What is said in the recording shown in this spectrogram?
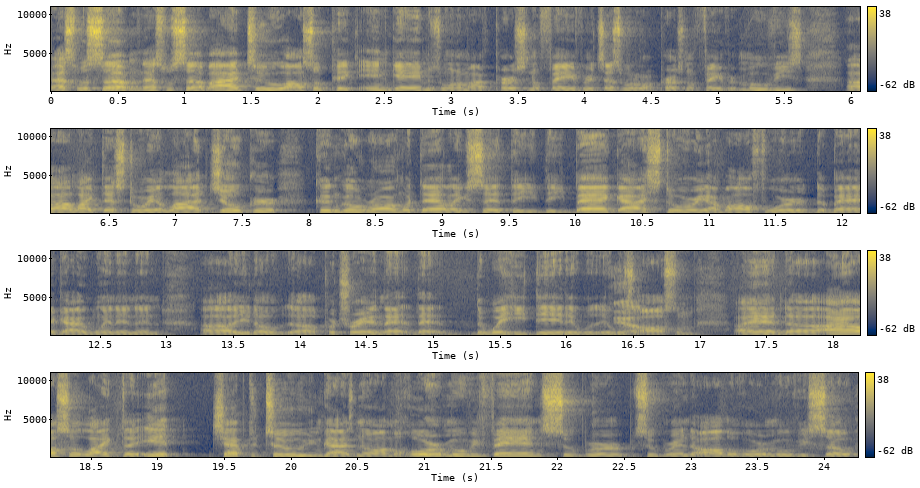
That's what's up. That's what's up. I too also picked Endgame as one of my personal favorites. That's one of my personal favorite movies. Uh, I like that story a lot. Joker couldn't go wrong with that. Like you said, the the bad guy story. I'm all for the bad guy winning and uh, you know uh, portraying that that the way he did. It was it was Yeah. awesome. And uh, I also like the It chapter two you guys know i'm a horror movie fan super super into all the horror movies. So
